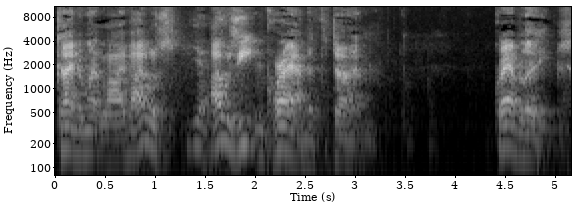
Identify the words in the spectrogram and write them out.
kind of went live. I was. Yes. I was eating crab at the time. Crab legs.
